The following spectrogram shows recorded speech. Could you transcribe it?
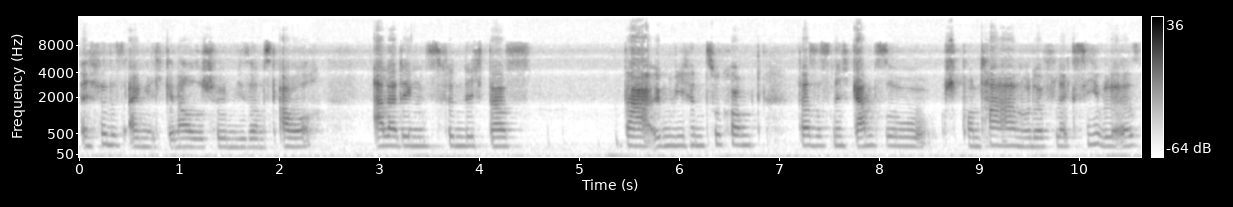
ich finde es eigentlich genauso schön wie sonst auch. Allerdings finde ich, dass da irgendwie hinzukommt, dass es nicht ganz so spontan oder flexibel ist,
